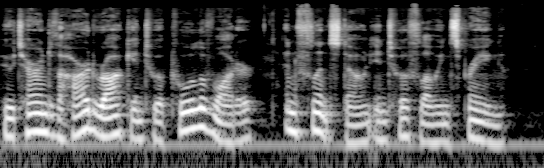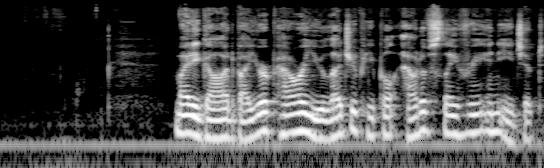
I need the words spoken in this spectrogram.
who turned the hard rock into a pool of water and flintstone into a flowing spring. Mighty God, by your power you led your people out of slavery in Egypt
